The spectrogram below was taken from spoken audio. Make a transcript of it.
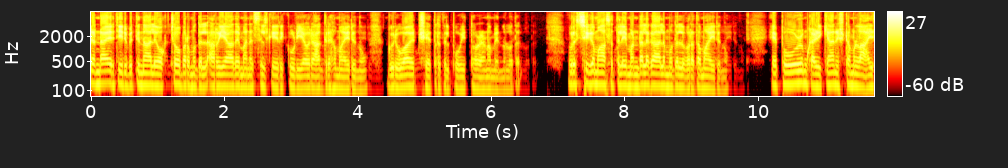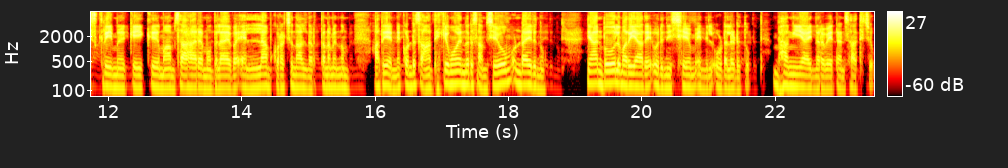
രണ്ടായിരത്തി ഇരുപത്തിനാല് ഒക്ടോബർ മുതൽ അറിയാതെ മനസ്സിൽ കയറിക്കൂടിയ ഒരാഗ്രഹമായിരുന്നു ഗുരുവായൂർ ക്ഷേത്രത്തിൽ പോയി തൊഴണം എന്നുള്ളത്. വൃശ്ചിക മാസത്തിലെ മണ്ഡലകാലം മുതൽ വ്രതമായിരുന്നു. എപ്പോഴും കഴിക്കാൻ ഇഷ്ടമുള്ള ഐസ്ക്രീം കേക്ക് മാംസാഹാരം മുതലായവ എല്ലാം കുറച്ചുനാൾ നിർത്തണമെന്നും അത് എന്നെക്കൊണ്ട് സാധിക്കുമോ എന്നൊരു സംശയവും ഉണ്ടായിരുന്നു. ഞാൻ പോലും അറിയാതെ ഒരു നിശ്ചയം എന്നിൽ ഉടലെടുത്തു. ഭംഗിയായി നിറവേറ്റാൻ സാധിച്ചു.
